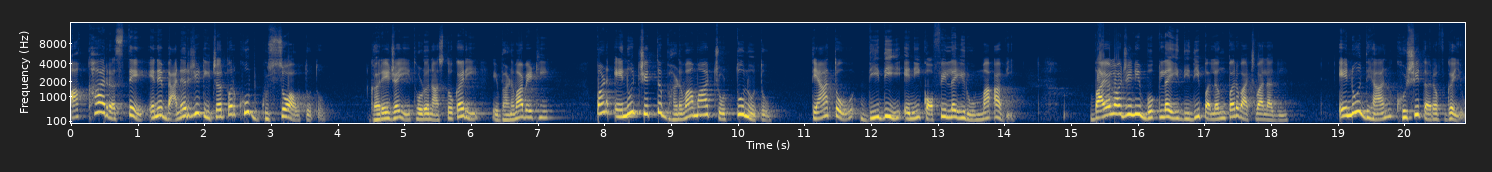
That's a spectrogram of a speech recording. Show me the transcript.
આખા રસ્તે એને બેનર્જી ટીચર પર ખૂબ ગુસ્સો આવતો હતો. ઘરે જઈ થોડો નાસ્તો કરી એ ભણવા બેઠી. પણ એનું ચિત્ત ભણવામાં ચોટતું નહોતું. ત્યાં તો દીદી એની કોફી લઈ રૂમમાં આવી. બાયોલોજીની બુક લઈ દીદી પલંગ પર વાંચવા લાગી. એનું ધ્યાન ખુશી તરફ ગયું.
